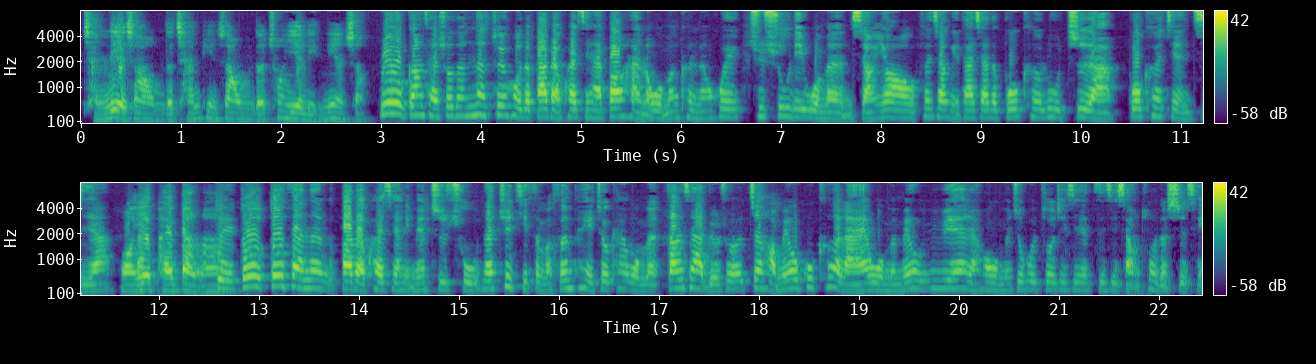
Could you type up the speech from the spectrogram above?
陈列上、我们的产品上、我们的创业理念上。Rio 刚才说的那最后的八百块钱，还包含了我们可能会去梳理我们想要分享给大家的播客录制啊、播客剪辑啊、网页排版啦，对，都都在那个八百块钱里面支出。那具体怎么分配，就看我们当下，比如说正好没有顾客来，我们没有预约，然后我们就会做这些自己想做的事情。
